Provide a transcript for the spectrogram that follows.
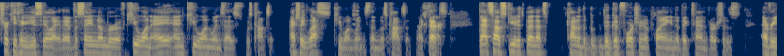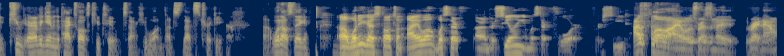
tricky thing with UCLA. They have the same number of Q1A and Q1 wins as Wisconsin. Actually, less Q1 wins than Wisconsin. Like that's that's how skewed it's been. That's kind of the the good fortune of playing in the Big Ten versus every Q every game in the Pac-12 is Q2. It's not Q1. That's that's tricky. Uh, what else, Dagan? Uh, what are you guys' thoughts on Iowa? What's their uh, their ceiling and what's their floor for seed? I love Iowa's resume right now.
